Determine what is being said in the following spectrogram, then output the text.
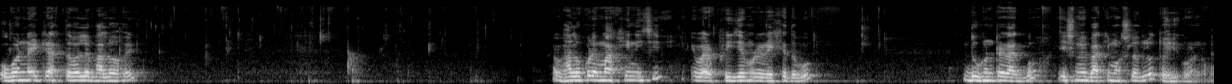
ওভারনাইট রাখতে পারলে ভালো হয়। ভালো করে মাখিয়ে নিয়েছি, এবার ফ্রিজে আমরা রেখে দেবো। দু ঘণ্টা রাখব, এই সময় বাকি মশলাগুলো তৈরি করে নেব।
